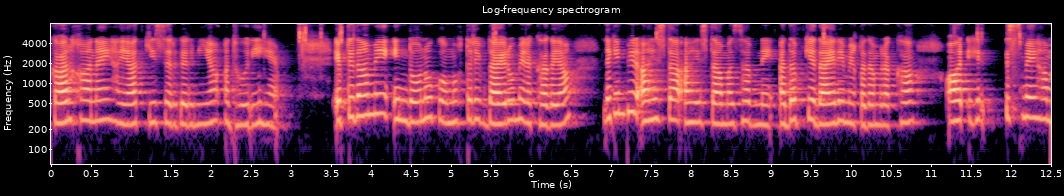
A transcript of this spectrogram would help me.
کارخانہ حیات کی سرگرمیاں ادھوری ہیں۔ ابتدا میں ان دونوں کو مختلف دائروں میں رکھا گیا، لیکن پھر آہستہ آہستہ مذہب نے ادب کے دائرے میں قدم رکھا اور اس میں ہم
